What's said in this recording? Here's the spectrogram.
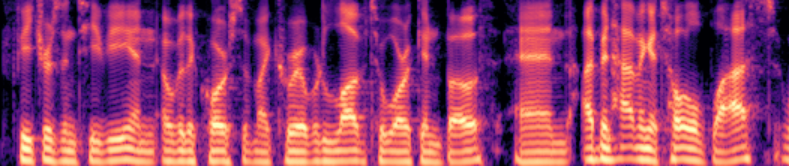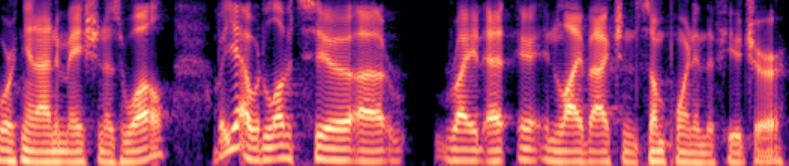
features and TV, and over the course of my career, would love to work in both. And I've been having a total blast working in animation as well. But yeah, I would love to uh, write at, in live action at some point in the future.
